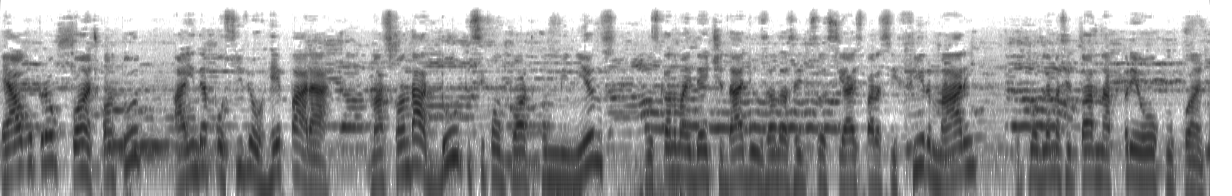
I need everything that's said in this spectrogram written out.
é algo preocupante. Contudo, ainda é possível reparar. Mas quando adultos se comportam como meninos, buscando uma identidade e usando as redes sociais para se firmarem, o problema se torna preocupante.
